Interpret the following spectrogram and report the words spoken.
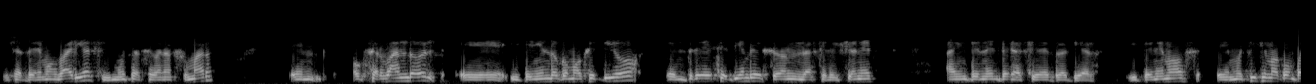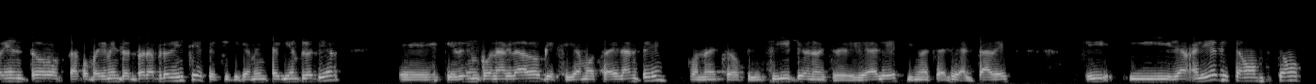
que ya tenemos varias y muchas se van a sumar, en, observando eh, y teniendo como objetivo el 3 de septiembre, que son las elecciones a intendente de la ciudad de Plotier y tenemos eh, muchísimo acompañamiento, acompañamiento en toda la provincia, específicamente aquí en Plotier, eh, que ven con agrado que sigamos adelante con nuestros principios, nuestros ideales y nuestras lealtades. ¿sí? Y la realidad es que estamos, estamos,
